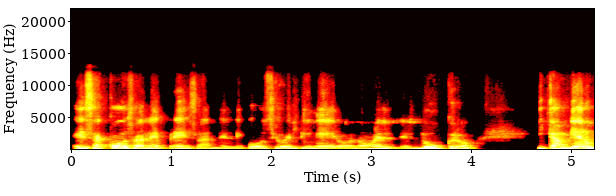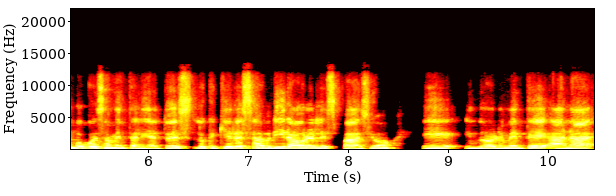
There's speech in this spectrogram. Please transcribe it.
esa cosa, la empresa, el negocio, el dinero, ¿no? el, lucro, y cambiar un poco esa mentalidad. Entonces, lo que quiero es abrir ahora el espacio, eh, indudablemente, Ana,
